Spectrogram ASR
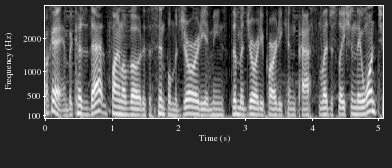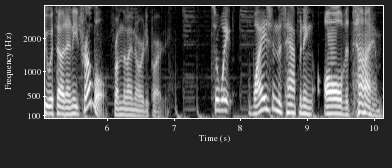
Okay, and because that final vote is a simple majority, it means the majority party can pass the legislation they want to without any trouble from the minority party. So, wait, why isn't this happening all the time?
